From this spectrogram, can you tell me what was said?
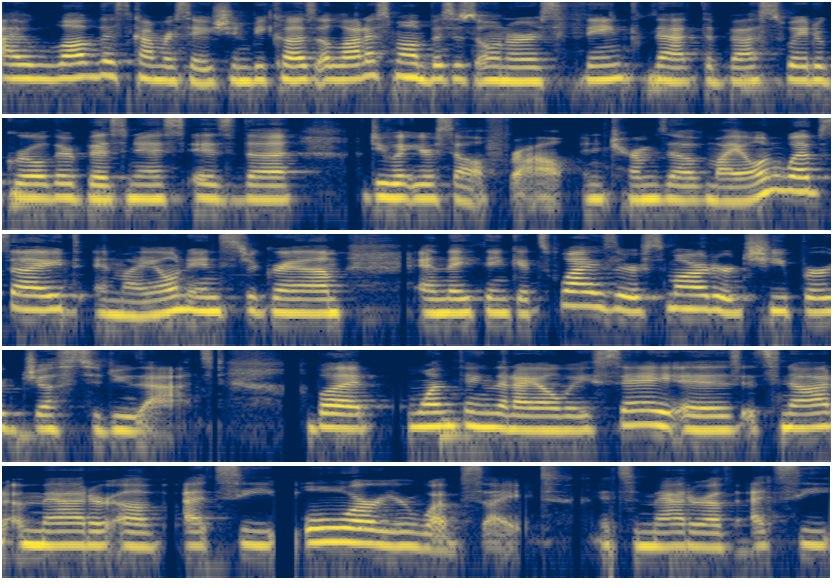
I love this conversation because a lot of small business owners think that the best way to grow their business is the do it yourself route in terms of my own website and my own Instagram. And they think it's wiser, smarter, cheaper just to do that. But one mm-hmm. thing that I always say is it's not a matter of Etsy or your website. It's a matter of Etsy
